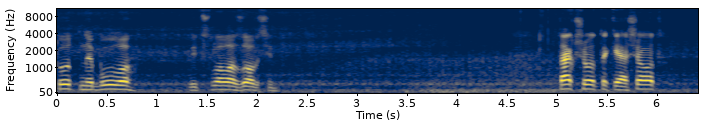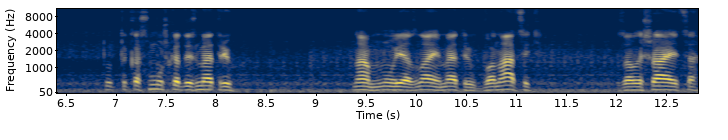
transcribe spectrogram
тут не було від слова зовсім. Так що таке, а ще от тут така смужка десь метрів. Нам, ну я знаю, метрів 12 залишається.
